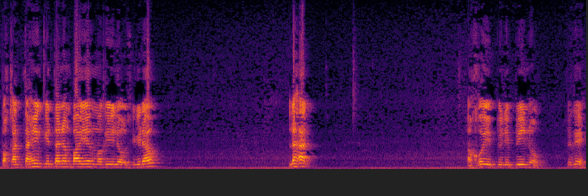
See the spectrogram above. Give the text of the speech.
Pakantahin kita ng bayang Magilo. Sige daw. Lahat. Ako'y Pilipino. Sige.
